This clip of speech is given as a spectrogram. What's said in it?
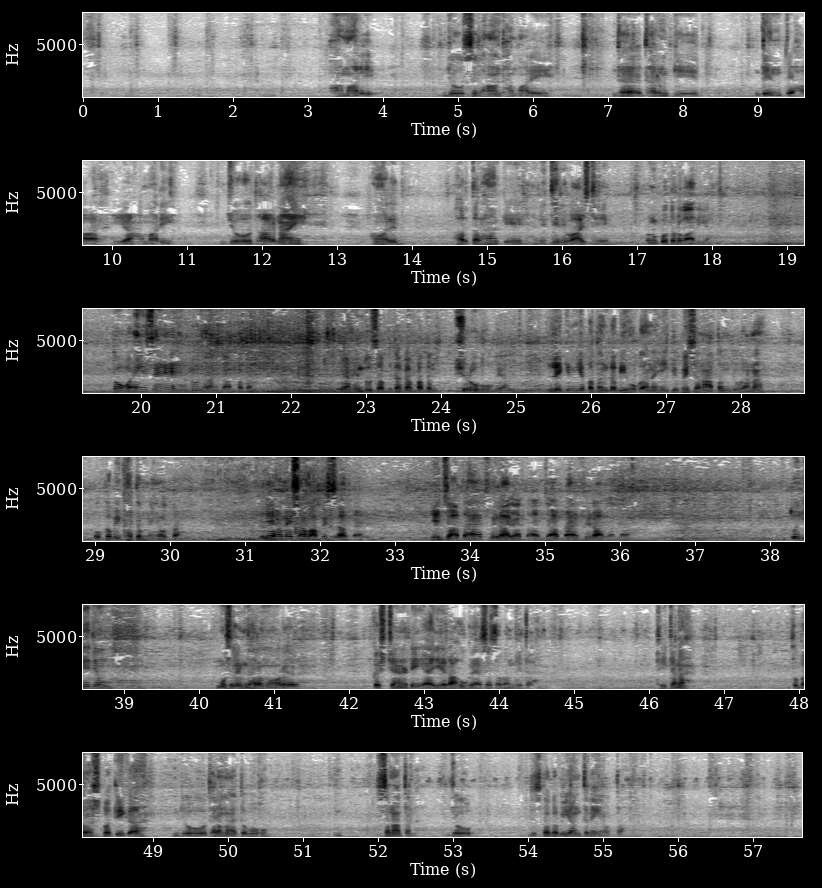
हमारे, जो सिद्धांत हमारे धर्म के दिन, त्योहार या हमारी जो धारणाएँ हमारे हर तरह के रीति रिवाज थे, उनको तोड़वा दिया। तो वहीं से हिंदू धर्म का पतन या हिंदू सभ्यता का पतन शुरू हो गया। लेकिन ये पतन कभी होगा नहीं, क्योंकि सनातन जो है ना, वो कभी ख़त्म नहीं होता। ये हमेशा वापस आता है। ये जाता है, फिर आ जाता है जाता है, फिर आ जाता है। तो ये जो मुस्लिम धर्म और क्रिश्चियनिटी है, ये राहु ग्रह से संबंधित है। ठीक है ना? तो बृहस्पति का जो धर्म है तो वो सनातन है, जो जिसका कभी अंत नहीं होता।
